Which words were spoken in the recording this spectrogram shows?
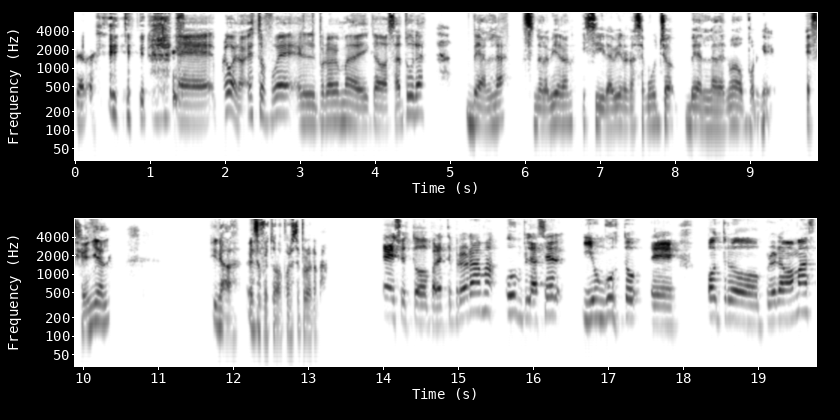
Eh, pero bueno, esto fue el programa dedicado a Satura. Véanla si no la vieron y si la vieron hace mucho, véanla de nuevo porque es genial. Y nada, eso fue todo por este programa. Eso es todo para este programa. Un placer y un gusto. eh, otro programa más.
